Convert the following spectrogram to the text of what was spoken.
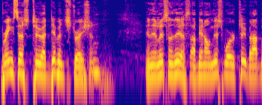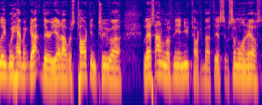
brings us to a demonstration. And then listen to this. I've been on this word too, but I believe we haven't got there yet. I was talking to uh, Les. I don't know if me and you talked about this, or someone else,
